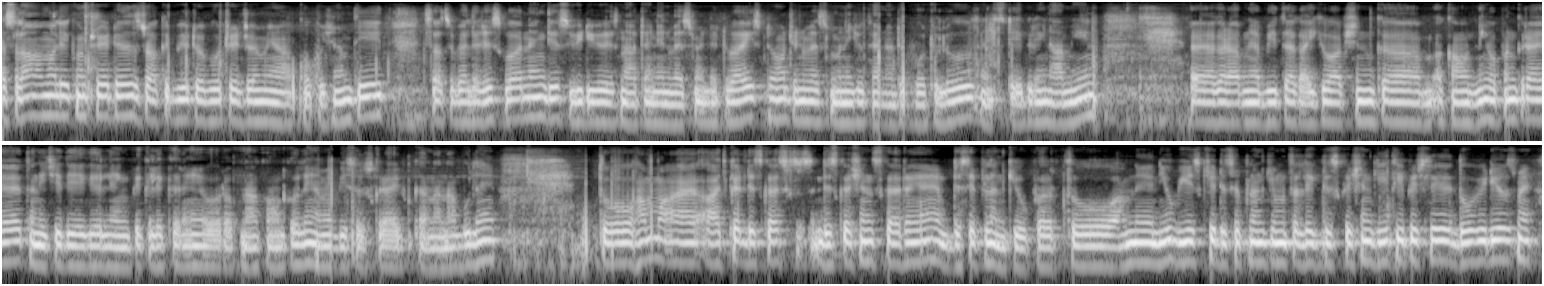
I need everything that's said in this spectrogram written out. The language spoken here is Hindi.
Aslam traders rocket B turbo trader में आपको खुश आमदीद। सबसे पहले risk warning this video is not an investment advice don't invest money you can not afford to lose and stay green आमीन अगर आपने अभी तक आई क्यू ऑप्शन का अकाउंट नहीं ओपन कराया है तो नीचे दिए गए लिंक पे क्लिक करें और अपना अकाउंट खोलें, हमें भी सब्सक्राइब करना ना भूलें। तो हम आजकल डिस्कस डिस्कशंस कर रहे हैं डिसिप्लिन के ऊपर। तो हमने न्यू बीज के डिसिप्लिन के मतलब डिस्कशन की थी पिछले दो वीडियोस में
